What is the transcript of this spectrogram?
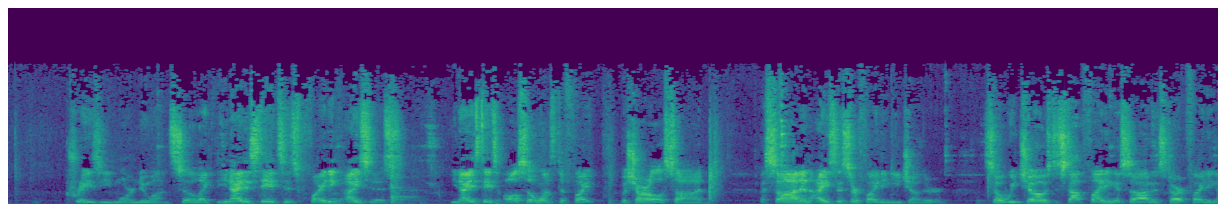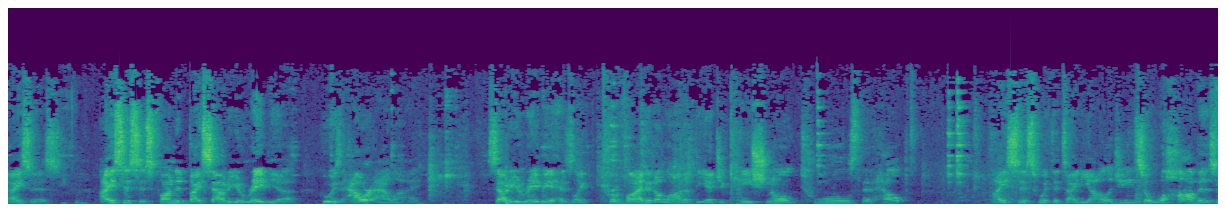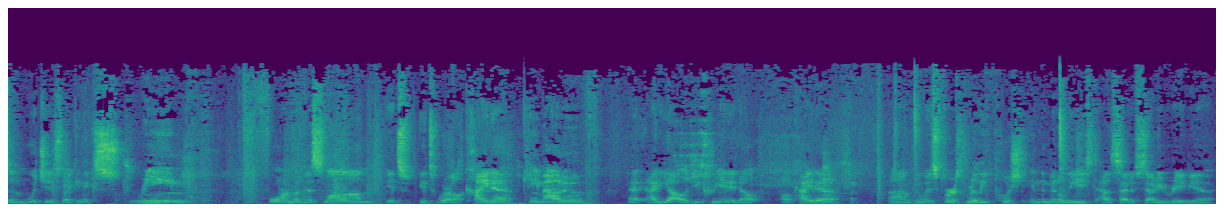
crazy more nuance. So like the United States is fighting ISIS. The United States also wants to fight Bashar al-Assad. Assad and ISIS are fighting each other. So we chose to stop fighting Assad and start fighting ISIS. ISIS is funded by Saudi Arabia, who is our ally. Saudi Arabia has like provided a lot of the educational tools that help ISIS with its ideology. So Wahhabism, which is like an extreme form of Islam. It's it's where Al Qaeda came out of. That ideology created Al Qaeda. Um, it was first really pushed in the Middle East outside of Saudi Arabia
